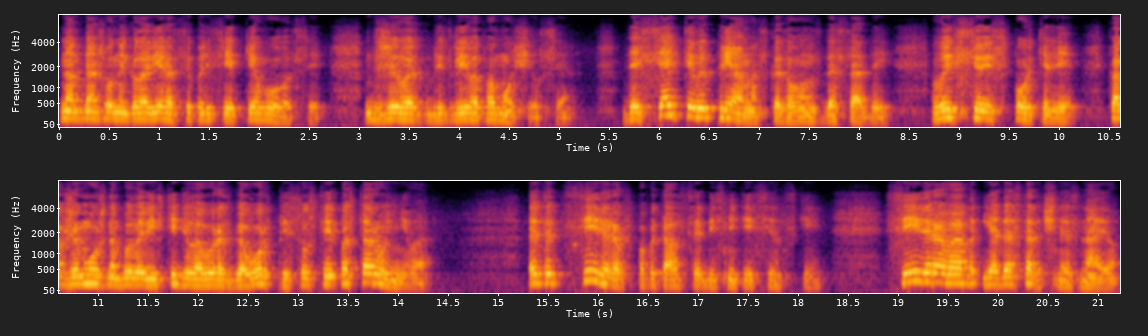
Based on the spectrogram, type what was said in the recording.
На обнаженной голове рассыпались редкие волосы. Джилард брезгливо поморщился. «Да сядьте вы прямо», — сказал он с досадой. «Вы все испортили. Как же можно было вести деловой разговор в присутствии постороннего?» «Этот Северов», — попытался объяснить Есинский. «Северова я достаточно знаю».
